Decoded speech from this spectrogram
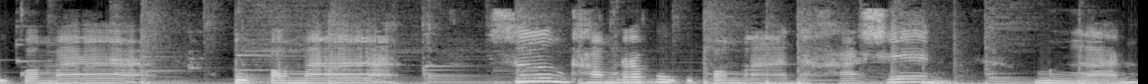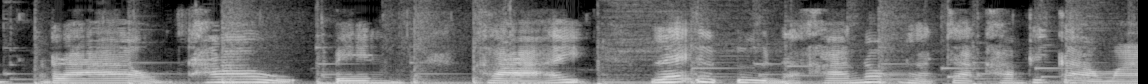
อุปมา อุปมา ซึ่งคำระบุอุปมานะคะ เช่น เหมือน ราว เท่า เป็น คล้าย และอื่นๆนะคะ นอกเหนือจากคำที่กล่าวมา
